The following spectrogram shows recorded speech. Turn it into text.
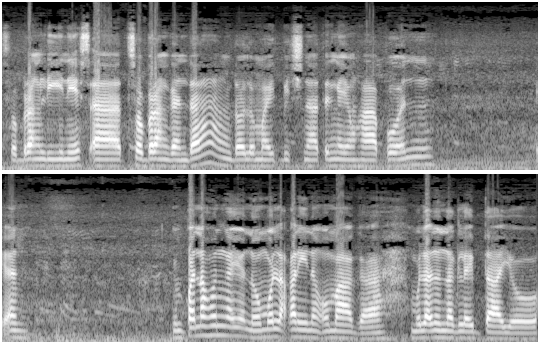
Sobrang linis at sobrang ganda ang Dolomite Beach natin ngayong hapon. Yan yung panahon ngayon no, mula kaninang umaga mula nung nag live tayo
